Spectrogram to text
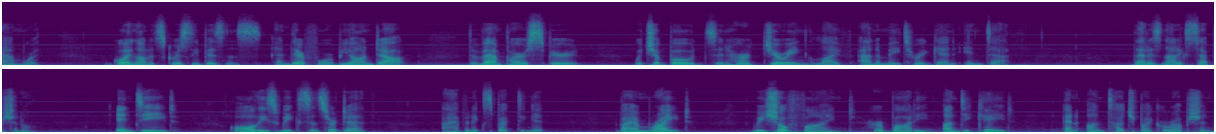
Amworth, going on its grisly business, and therefore, beyond doubt, the vampire spirit which abodes in her during life animates her again in death. That is not exceptional. Indeed, all these weeks since her death, I have been expecting it. If I am right, we shall find her body undecayed and untouched by corruption.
